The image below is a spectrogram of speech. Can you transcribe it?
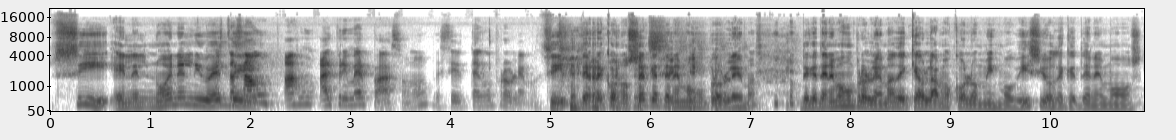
sí, en el, no en el nivel Estás de... a un- a un- al primer paso, ¿no? Decir, tengo un problema. Sí, de reconocer que Sí. tenemos un problema, de que tenemos un problema, de que hablamos con los mismos vicios, de que tenemos,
